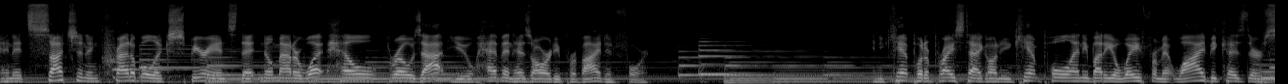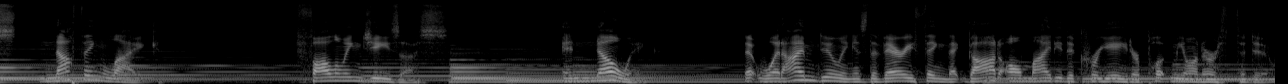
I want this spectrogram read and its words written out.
And it's such an incredible experience that no matter what hell throws at you, heaven has already provided for. And you can't put a price tag on it. You can't pull anybody away from it. Why? Because there's nothing like following Jesus and knowing that what I'm doing is the very thing that God Almighty, the Creator, put me on earth to do.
